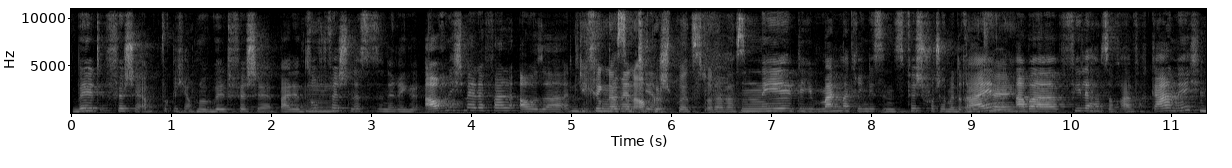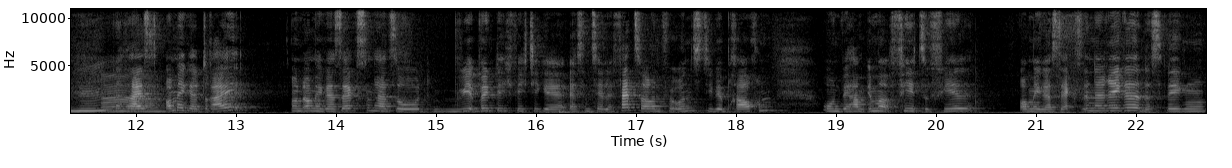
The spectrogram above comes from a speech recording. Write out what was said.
Wildfische, aber wirklich auch nur Wildfische. Bei den Zuchtfischen ist es in der Regel auch nicht mehr der Fall, außer Mhm. die, kriegen das dann auch gespritzt oder was? Nee, die, manchmal kriegen die es ins Fischfutter mit rein, Okay. aber viele haben es auch einfach gar nicht. Das Ah. heißt, Omega-3 und Omega-6 sind halt so wi- wirklich wichtige essentielle Fettsäuren für uns, die wir brauchen. Und wir haben immer viel zu viel Omega-6 in der Regel. Deswegen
